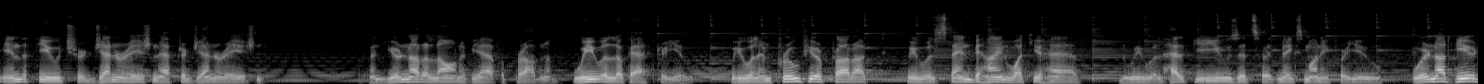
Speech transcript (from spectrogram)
in the future, generation after generation. And you're not alone if you have a problem. We will look after you. We will improve your product, we will stand behind what you have, and we will help you use it so it makes money for you. We're not here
